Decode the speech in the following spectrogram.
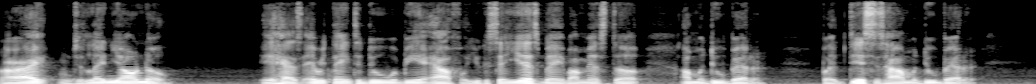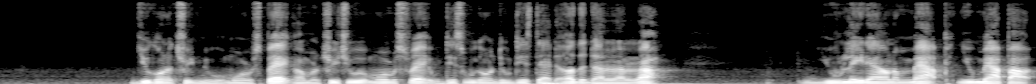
All right, I'm just letting y'all know. It has everything to do with being alpha. You can say, "Yes, babe, I messed up. I'm gonna do better." But this is how I'm gonna do better. You're gonna treat me with more respect. I'm gonna treat you with more respect. This we're gonna do this, that, the other, da da da da. You lay down a map. You map out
